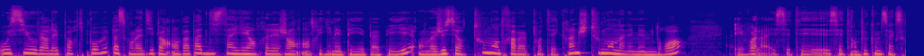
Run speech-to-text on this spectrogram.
aussi ouvert les portes pour eux, parce qu'on a dit, bah, on va pas distinguer entre les gens entre guillemets payés pas payés. On va juste dire tout le monde travaille pour TechCrunch, tout le monde a les mêmes droits. Et voilà, c'était c'était un peu comme ça que ça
